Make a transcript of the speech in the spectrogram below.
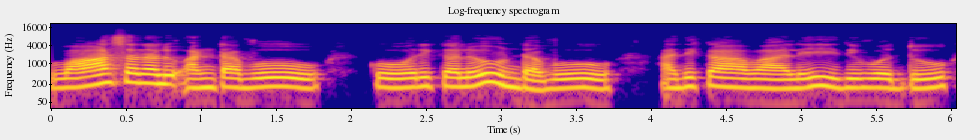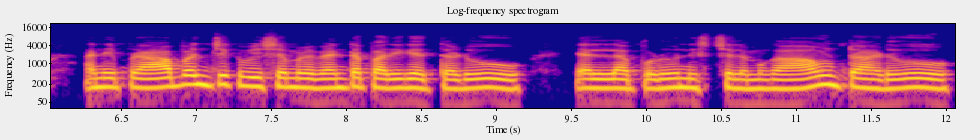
వాసనలు అంటవు. కోరికలు ఉండవు. అది కావాలి ఇది వద్దు అని ప్రాపంచిక విషయముల వెంట పరిగెత్తడు. ఎల్లప్పుడూ నిశ్చలముగా ఉంటాడు.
